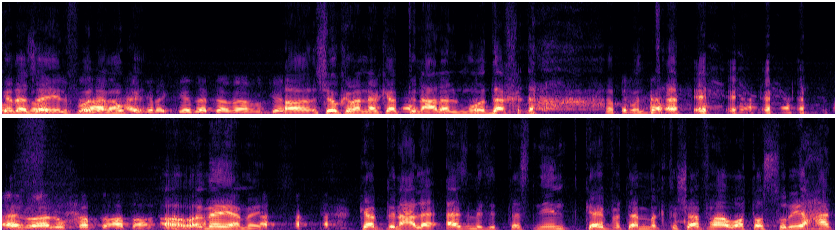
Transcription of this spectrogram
كده زي الفل. ممكن حجرك كده تمام كده. آه شكرا يا كابتن على المداخلة. وانت قالوا قالوا خط قطع. آه 100 100 كابتن علاء أزمة التسنين كيف تم اكتشافها وتصريحك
